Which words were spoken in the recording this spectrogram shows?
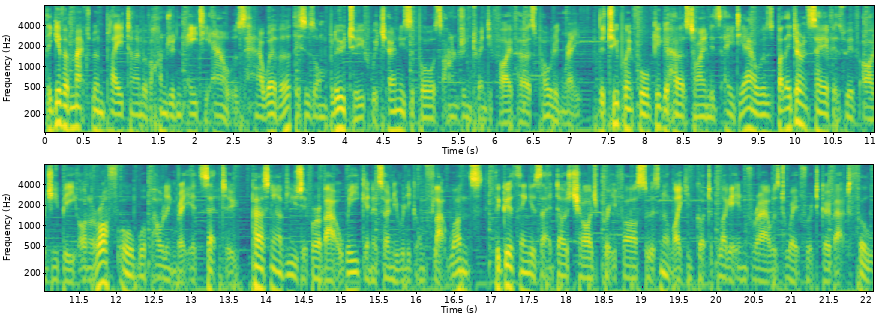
They give a maximum playtime of 180 hours, however this is on Bluetooth which only supports 125Hz polling rate. The 2.4 GHz time is 80 hours, but they don't say if it's with RGB on or off or what polling rate it's set to. Personally I've used it for about a week and it's only really gone flat once. The good thing is that it does charge pretty fast so it's not like you've got to plug it in for hours to wait for it to go back to full.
